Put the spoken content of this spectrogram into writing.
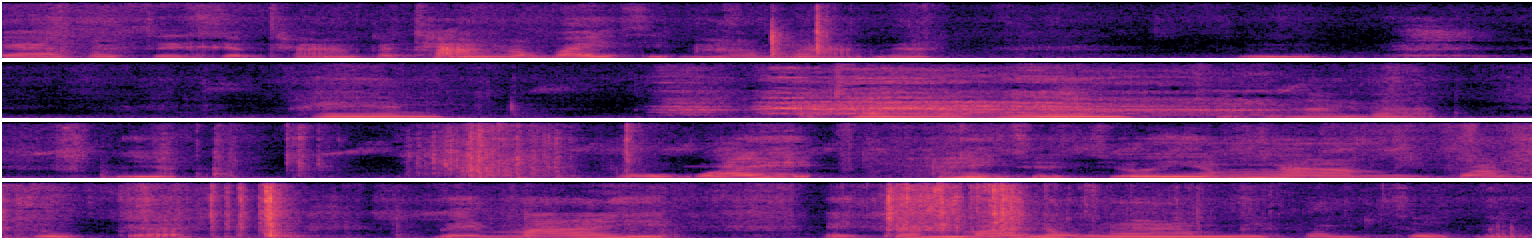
ย่าก็ซื้อกระถางกระถางก็ใบสิบห้าบาทนะ อืมแพงกระถางก็แพงสิบห้าบาท เนี่ยปลูกไว้ให้สวยๆงามๆมีความสุขกับ ใบไม้ไอ้ต้นไม้เรางามมีความสุขอะ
